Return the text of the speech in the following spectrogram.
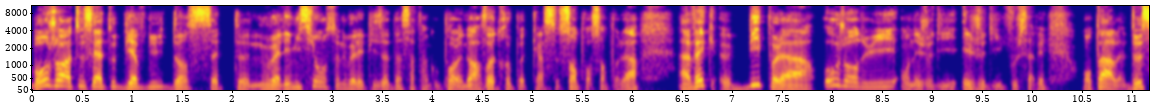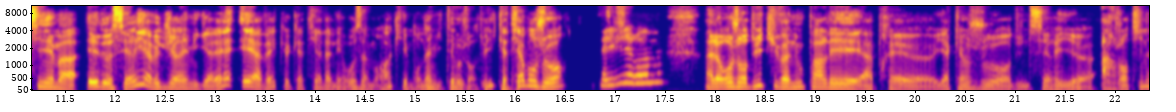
Bonjour à tous et à toutes, bienvenue dans cette nouvelle émission, ce nouvel épisode d'un certain goût pour le noir, votre podcast 100% polar avec euh, Bipolar. Aujourd'hui, on est jeudi et jeudi, vous le savez, on parle de cinéma et de séries avec Jérémy Gallet et avec Katia Lanero Zamora qui est mon invité aujourd'hui. Katia, bonjour. Salut Jérôme. Alors aujourd'hui, tu vas nous parler, après euh, il y a 15 jours, d'une série euh, argentine,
